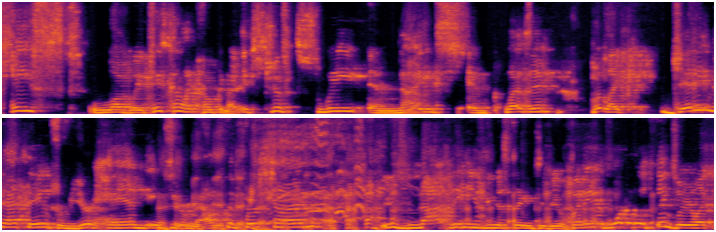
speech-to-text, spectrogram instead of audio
tastes lovely. It tastes kind of like coconut. It's just sweet and nice and pleasant. But like getting that thing from your hand into your mouth the first time is not the easiest thing to do. But it is one of those things where you're like,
